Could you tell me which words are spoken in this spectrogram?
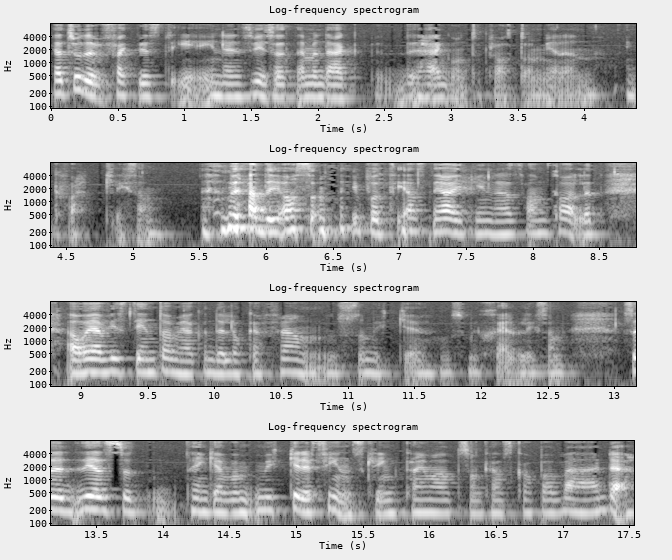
jag trodde faktiskt inledningsvis att nej, men det, här, det här går inte att prata om mer än en kvart. Liksom. Det hade jag som hypotes när jag gick in i det här samtalet. Ja, och jag visste inte om jag kunde locka fram så mycket hos mig själv. Liksom. Så dels så tänker jag vad mycket det finns kring timeout som kan skapa värde.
